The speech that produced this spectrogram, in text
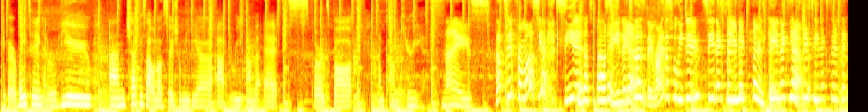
Give it a rating and a review. And check us out on our social media at Reed Amber X, Florence Bark, and Come Curious. nice. That's it from us. Yeah. See you. that's about it. See you next Yeah. Thursday, right? That's what we do. See you next See Thursday. you next Thursday. See you next Yeah. Thursday. See you next Thursday.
